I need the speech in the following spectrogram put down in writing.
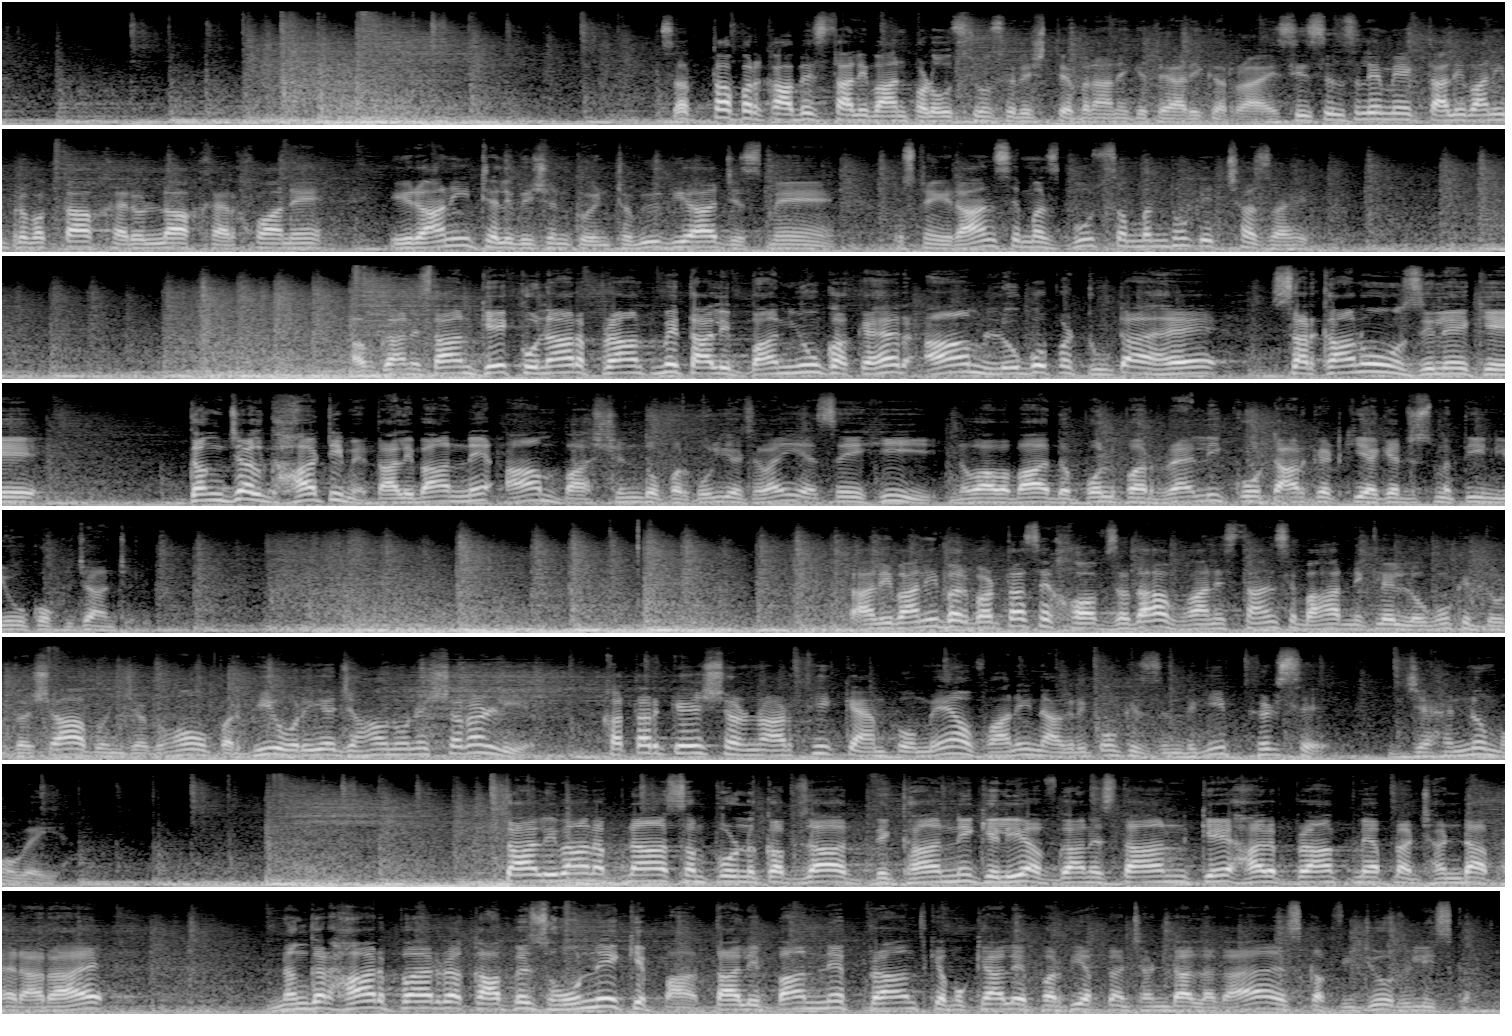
सत्ता पर काबिज तालिबान पड़ोसियों से रिश्ते बनाने की तैयारी कर रहा है। इसी सिलसिले में एक तालिबानी प्रवक्ता खैरुल्ला खैरख्वा ने ईरानी टेलीविज़न को इंटरव्यू दिया, जिसमें उसने ईरान से मज़बूत संबंधों की इच्छा ज़ाहिर की। अफ़गानिस्तान के कुनार प्रांत में तालिबानियों का कहर आम लोगों पर टूटा है। सरकानों ज़िले के गंगजल घाटी में तालिबान ने आम बाशिंदों पर गोलियाँ चलाई। ऐसे ही नवाबाबाद पुल पर रैली को टारगेट किया गया, जिसमें तीन युवकों की जान चली। तालिबानी बर्बरता से खौफजदा अफ़गानिस्तान से बाहर निकले लोगों की दुर्दशा अब उन जगहों पर भी हो रही है जहाँ उन्होंने शरण लिए। कतर के शरणार्थी कैंपों में अफगानी नागरिकों की ज़िंदगी फिर से जहन्नुम हो गई है। तालिबान अपना संपूर्ण कब्जा दिखाने के लिए अफ़गानिस्तान के हर प्रांत में अपना झंडा फहरा रहा है। नंगरहार पर काबिज होने के बाद तालिबान ने प्रांत के मुख्यालय पर भी अपना झंडा लगाया। इसका वीडियो रिलीज़ कर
